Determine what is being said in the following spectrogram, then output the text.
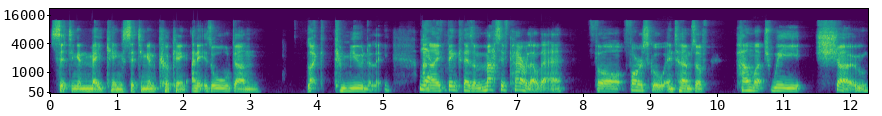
sitting and making, sitting and cooking. And it is all done like communally. And I think there's a massive parallel there for Forest School in terms of how much we show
